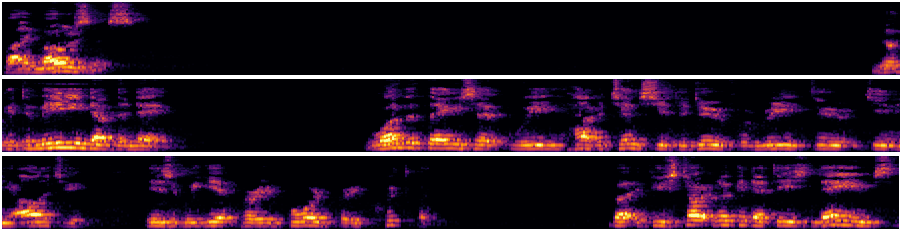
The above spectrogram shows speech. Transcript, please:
by Moses. Look at the meaning of the name one of the things that we have a tendency to do if we're reading through genealogy is we get very bored very quickly. But if you start looking at these names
